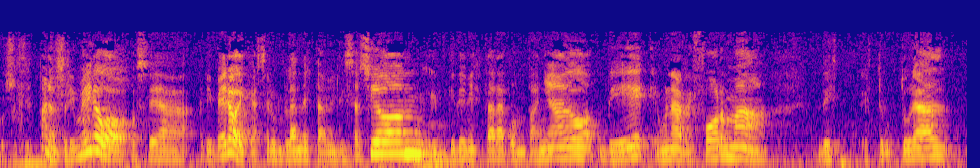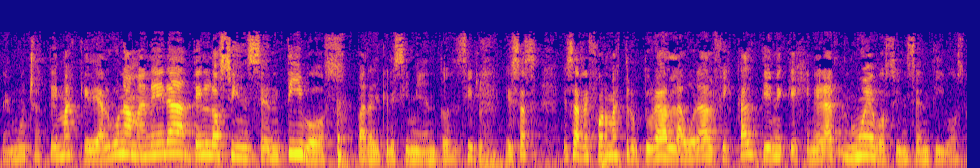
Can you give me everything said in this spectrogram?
Los ejes bueno, primero, o sea, primero hay que hacer un plan de estabilización que, tiene que estar acompañado de una reforma estructural de muchos temas que de alguna manera den los incentivos para el crecimiento. Es decir, esa reforma estructural, laboral, fiscal tiene que generar nuevos incentivos,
